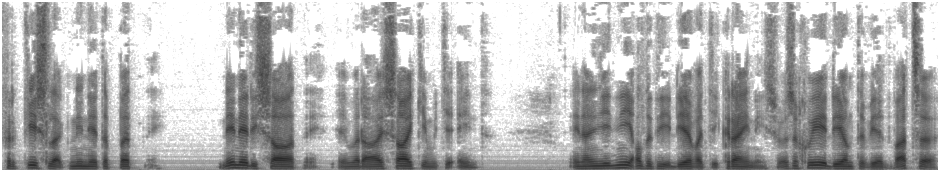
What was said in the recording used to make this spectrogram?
verkieslik nie net 'n pit nie. Nie net die saad nie. Jy moet daai saadjie moet jy ent. En dan jy nie altyd die idee wat jy kry nie. So is 'n goeie idee om te weet wat se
